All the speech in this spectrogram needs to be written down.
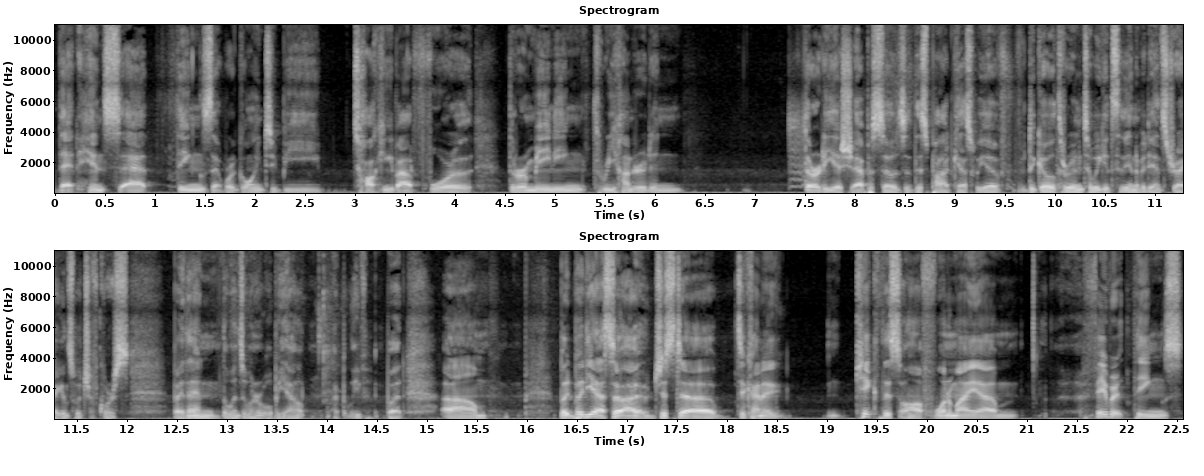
that hints at things that we're going to be talking about for the remaining 300 and 30-ish episodes of this podcast we have to go through until we get to the end of a Advanced Dragons, which of course by then the Winds of Winter will be out, I believe. But um, but but yeah, so I just uh, to kind of kick this off, one of my um, favorite things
